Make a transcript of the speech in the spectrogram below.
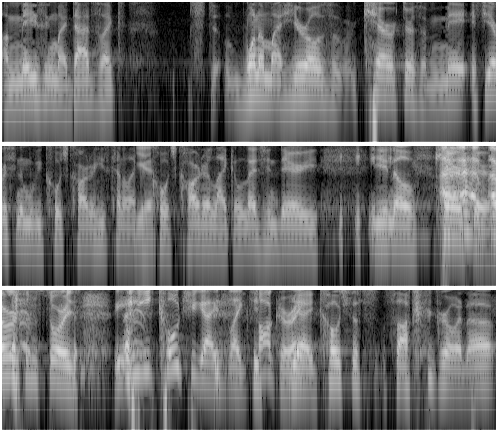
amazing. My dad's like. St- one of my heroes, characters. Ama- if you ever seen the movie Coach Carter, he's kind of like Yeah. a Coach Carter, like a legendary, you know, I, I, character. I heard some stories. He, he coached you guys like soccer, right? Yeah, he coached us soccer growing up.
